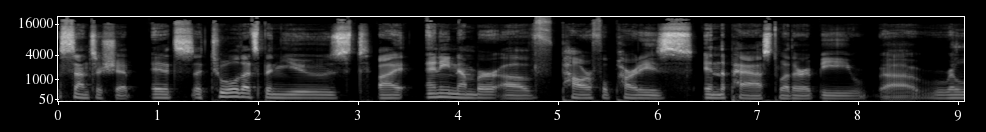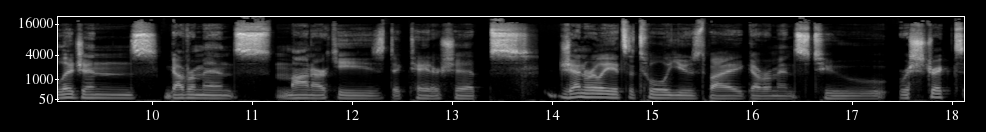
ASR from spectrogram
censorship. It's a tool that's been used by any number of powerful parties in the past, whether it be uh, religions, governments, monarchies, dictatorships. Generally, it's a tool used by governments to restrict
